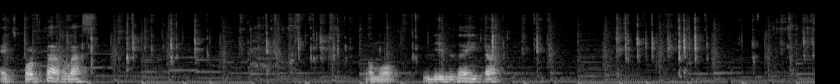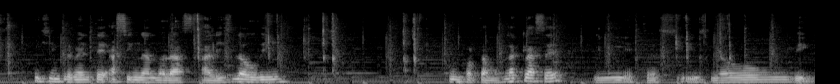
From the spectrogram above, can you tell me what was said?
exportarlas como live data y simplemente asignándolas al isLoading importamos la clase y esto es isLoading.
